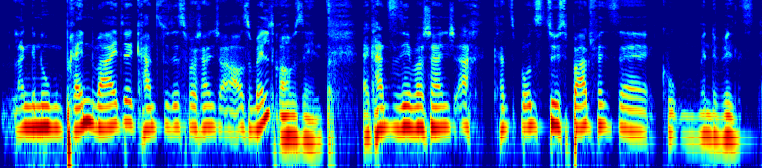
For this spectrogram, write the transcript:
lang genugen Brennweite, kannst du das wahrscheinlich auch aus dem Weltraum sehen. Da kannst du dir wahrscheinlich, ach, kannst bei uns durchs Badfenster gucken, wenn du willst.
